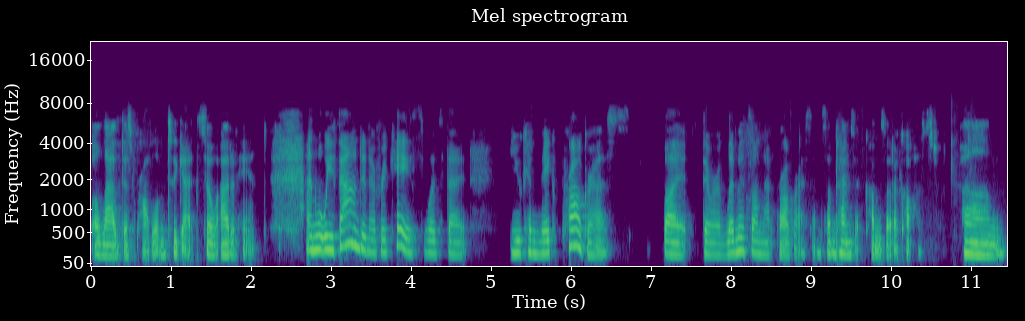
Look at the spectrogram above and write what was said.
allowed this problem to get so out of hand. And what we found in every case was that you can make progress, but there are limits on that progress, and sometimes it comes at a cost. Um,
